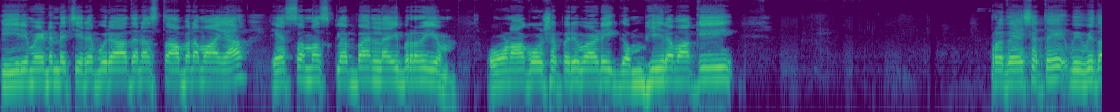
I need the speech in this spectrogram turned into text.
പീരുമേടിന്റെ ചിരപുരാതന സ്ഥാപനമായ S M S club and ലൈബ്രറിയും ഓണാഘോഷ പരിപാടി ഗംഭീരമാക്കി. പ്രദേശത്തെ വിവിധ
